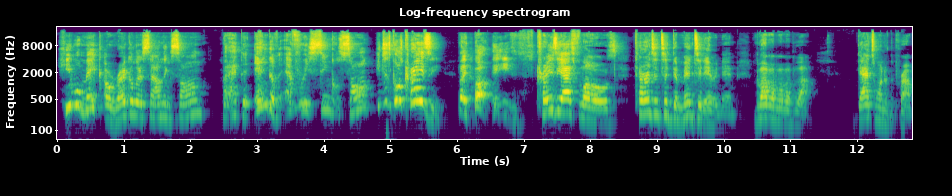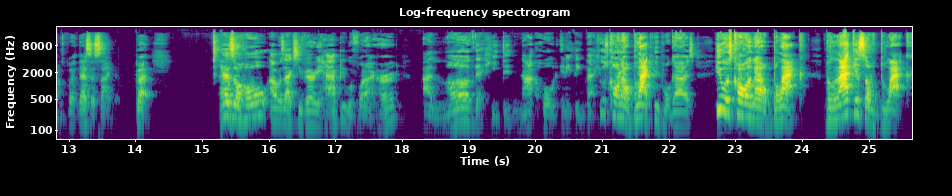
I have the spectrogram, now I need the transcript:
he will make a regular sounding song, but at the end of every single song, he just goes crazy. Like, oh, crazy ass flows, turns into demented Eminem, blah, blah, blah, blah, blah. That's one of the problems, but that's a side note. But as a whole, I was actually very happy with what I heard. I love that he did not hold anything back. He was calling out black people, guys. He was calling out black, blackest of black.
